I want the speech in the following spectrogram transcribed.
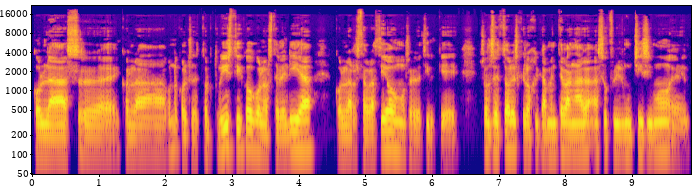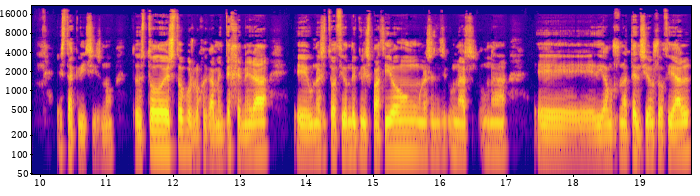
con las eh, con la bueno, con el sector turístico, con la hostelería, con la restauración, o sea, es decir, que son sectores que lógicamente van a, sufrir muchísimo eh, esta crisis, ¿no? Entonces todo esto, pues lógicamente genera eh, una situación de crispación, una, una digamos, una tensión social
